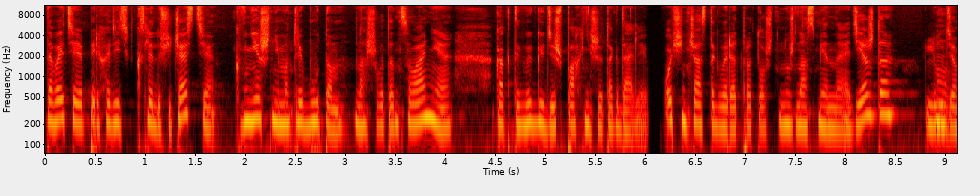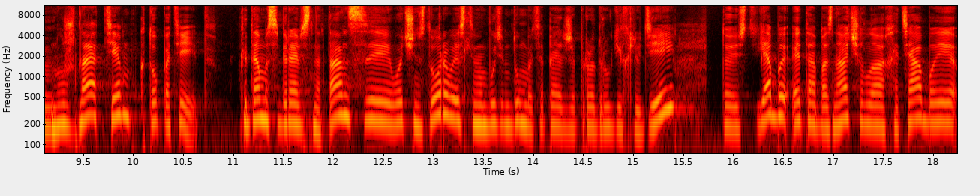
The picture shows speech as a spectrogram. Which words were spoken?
Давайте переходить к следующей части, к внешним атрибутам нашего танцевания, как ты выглядишь, пахнешь и так далее. Очень часто говорят про то, что нужна сменная одежда людям. Ну, нужна тем, кто потеет. Когда мы собираемся на танцы, очень здорово, если мы будем думать, опять же, про других людей. То есть я бы это обозначила хотя бы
